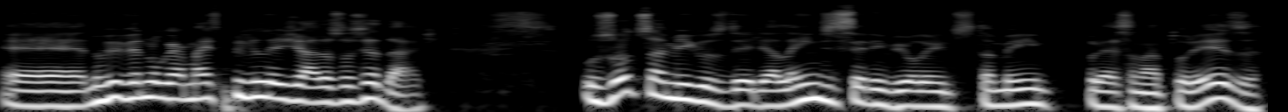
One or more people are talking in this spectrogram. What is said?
É, não viver no lugar mais privilegiado da sociedade. Os outros amigos dele, além de serem violentos também por essa natureza,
